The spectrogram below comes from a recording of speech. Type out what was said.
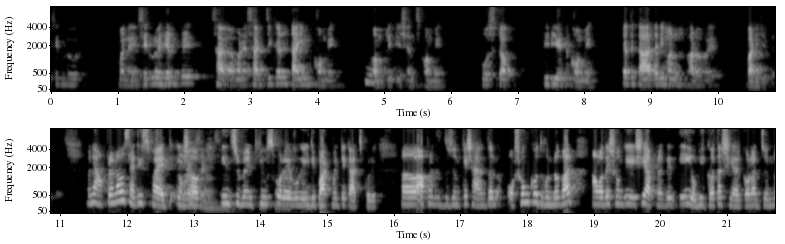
সেগুলোর মানে সেগুলো হেল্পে মানে সার্জিক্যাল টাইম কমে কমপ্লিকেশনস কমে পোস্ট অপ পিরিয়ড কমে যাতে তাড়াতাড়ি মানুষ ভালো হয়ে বাড়ি যেতে পারে। মানে আপনারাও স্যাটিসফাইড এইসব ইনস্ট্রুমেন্ট ইউজ করে এবং এই ডিপার্টমেন্টে কাজ করে। আহ, আপনাদের দুজনকে সায়ন্তন অসংখ্য ধন্যবাদ আমাদের সঙ্গে এসে আপনাদের এই অভিজ্ঞতা শেয়ার করার জন্য।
